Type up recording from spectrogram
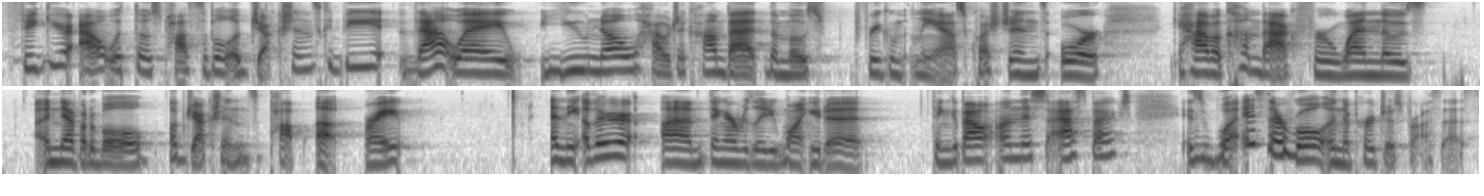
figure out what those possible objections could be. That way, you know how to combat the most frequently asked questions or have a comeback for when those inevitable objections pop up, right? And the other um, thing I really want you to think about on this aspect is what is their role in the purchase process?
